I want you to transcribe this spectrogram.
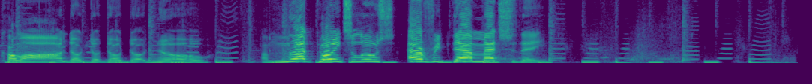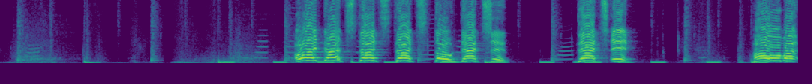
Come on, don't, don't, don't, don't, no. I'm not going to lose every damn match today. All right, that's that's that's though. That's it. That's it. How about?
